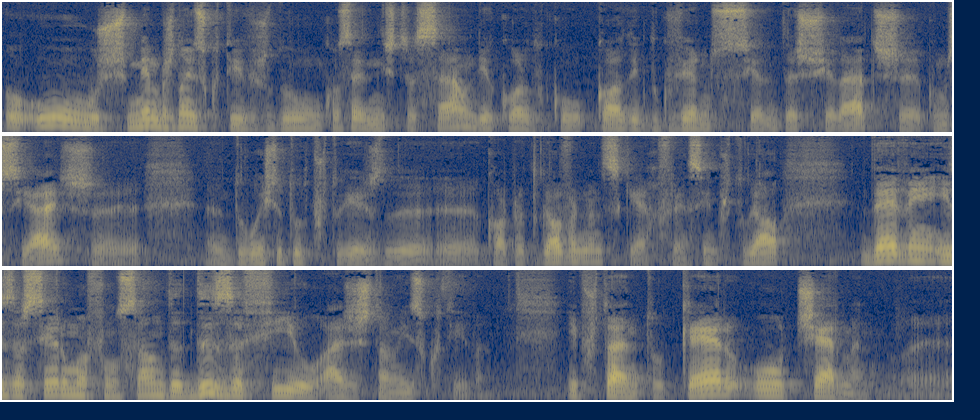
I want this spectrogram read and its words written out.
Os membros não executivos do Conselho de Administração, de acordo com o Código de Governo das Sociedades Comerciais, do Instituto Português de Corporate Governance, que é a referência em Portugal, devem exercer uma função de desafio à gestão executiva. E, portanto, quer o chairman, eh,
